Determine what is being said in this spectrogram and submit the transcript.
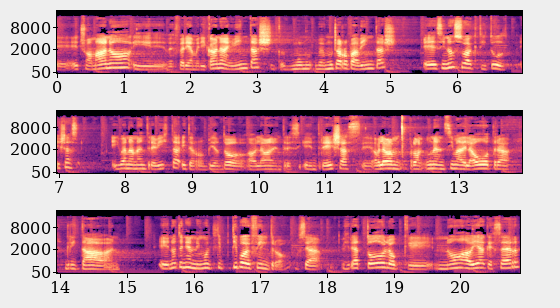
hecho a mano y de feria americana y vintage, mucha ropa vintage eh, sino su actitud. Ellas iban a una entrevista y te rompían todo, hablaban entre, entre ellas, eh, hablaban, perdón, una encima de la otra, gritaban, eh, no tenían ningún tipo de filtro, o sea, era todo lo que no había que ser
